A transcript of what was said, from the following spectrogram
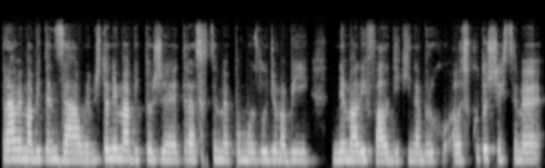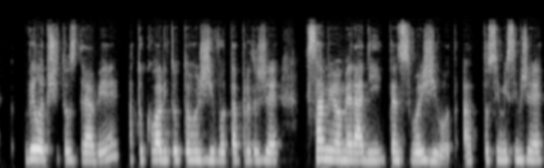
práve má byť ten záujem, že to nemá byť to, že teraz chceme pomôcť ľuďom, aby nemali faldiky na bruchu, ale skutočne chceme vylepšiť to zdravie a tú kvalitu toho života, pretože sami máme radi ten svoj život. A to si myslím, že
